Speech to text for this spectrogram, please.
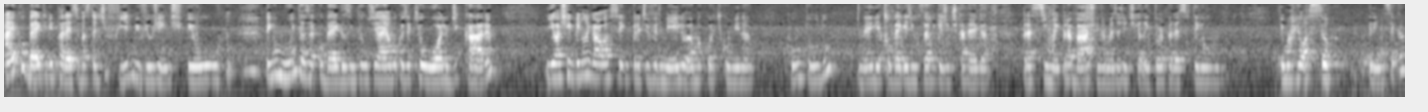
a eco bag me parece bastante firme, viu, gente? Eu tenho muitas eco bags, então já é uma coisa que eu olho de cara. E eu achei bem legal ela ser em preto e vermelho, é uma cor que combina com tudo, né? E eco bag a gente sabe que a gente carrega para cima e para baixo, ainda mais a gente que é leitor, parece que tem um tem uma relação intrínseca.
